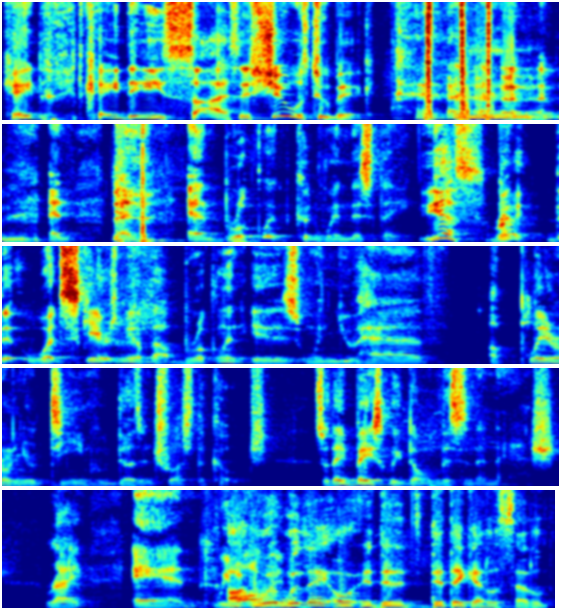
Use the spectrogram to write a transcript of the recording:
K, KD's size, his shoe was too big. And and and Brooklyn could win this thing. Yes, right. The, what scares me about Brooklyn is when you have a player on your team who doesn't trust the coach. So they basically don't listen to Nash, right? And we Uh, all will, will they, or did it, did they get settled?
